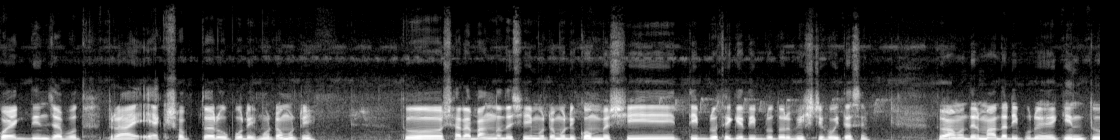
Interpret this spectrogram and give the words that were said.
কয়েকদিন যাবৎ প্রায় এক সপ্তাহের উপরে মোটামুটি। তো সারা বাংলাদেশেই মোটামুটি কম বেশি তীব্র থেকে তীব্রতর বৃষ্টি হইতেছে। তো আমাদের মাদারীপুরে কিন্তু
